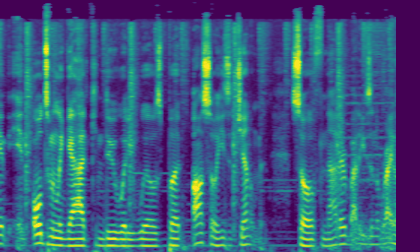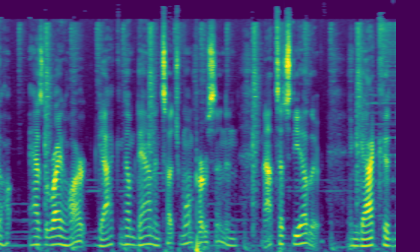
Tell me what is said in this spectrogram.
and, and ultimately God can do what He wills, but also He's a gentleman. So if not everybody's in the right has the right heart, God can come down and touch one person and not touch the other, and God could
